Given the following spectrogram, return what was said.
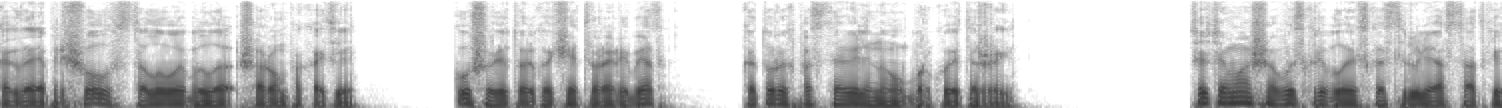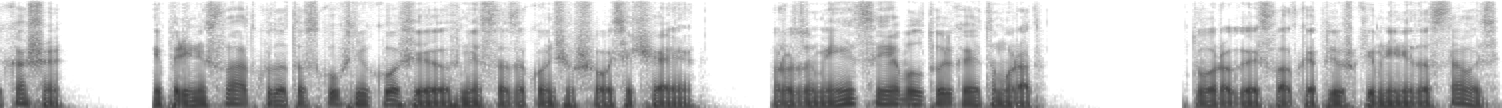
Когда я пришел, в столовой было шаром покати. Кушали только четверо ребят, которых поставили на уборку этажей. Тетя Маша выскребла из кастрюли остатки каши и принесла откуда-то с кухни кофе вместо закончившегося чая. Разумеется, я был только этому рад. Творога и сладкой плюшки мне не досталось,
